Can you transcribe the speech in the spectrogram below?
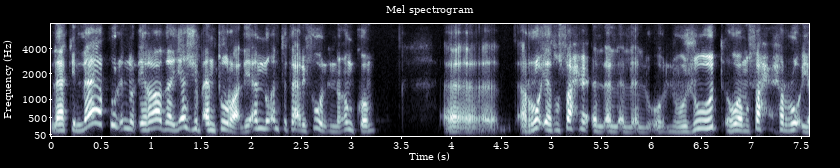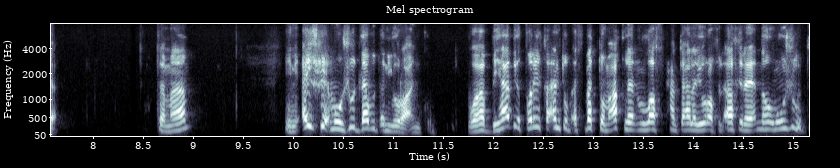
لكن لا يقول إنه الإرادة يجب أن ترى لأنه أنتم تعرفون إنه عندكم الرؤية تصحح الوجود هو مصحح الرؤية. تمام؟ يعني أي شيء موجود لابد أن يرى عندكم وبهذه الطريقة أنتم أثبتتم عقلا أن الله سبحانه وتعالى يرى في الآخرة لأنه موجود.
